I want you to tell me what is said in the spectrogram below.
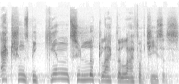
actions begin to look like the life of Jesus.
